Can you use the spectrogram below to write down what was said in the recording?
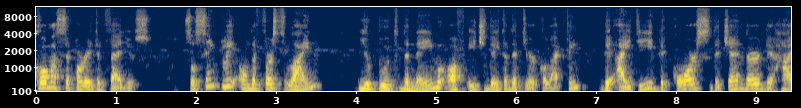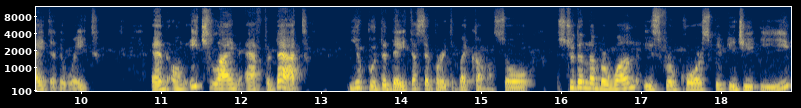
comma separated values. So simply on the first line, you put the name of each data that you're collecting, the ID, the course, the gender, the height, and the weight. And on each line after that, you put the data separated by comma. So student number one is from course PPGE.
